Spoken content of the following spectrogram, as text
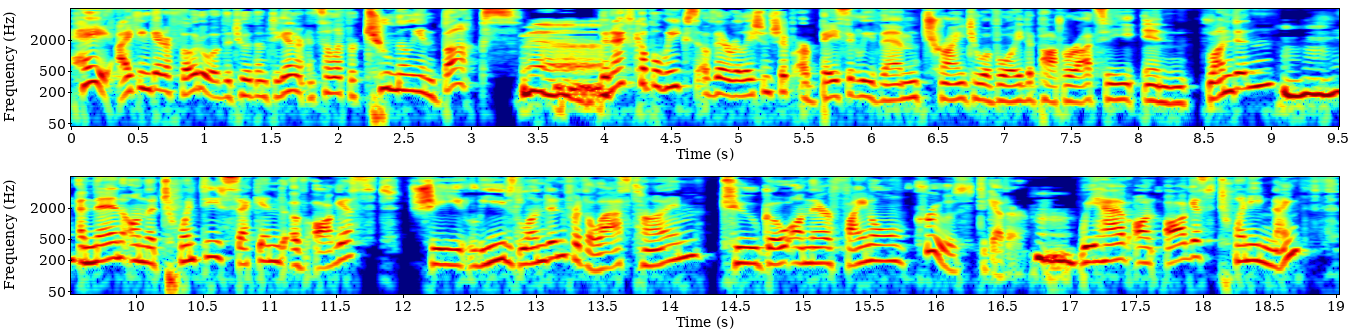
hey, I can get a photo of the two of them together and sell it for two million bucks. Yeah. The next couple weeks of their relationship are basically them trying to avoid the paparazzi in London. Mm-hmm. And then on the 22nd of August, she leaves London for the last time to go on their final cruise together. Hmm. We have on August 29th,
